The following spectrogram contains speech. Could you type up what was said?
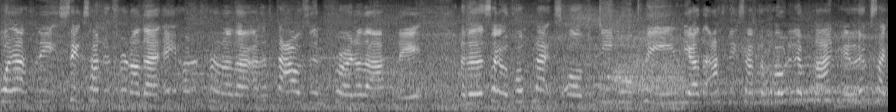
one athlete, 600 for another, 800 for another, and 1,000 for another athlete. And then there's like a complex of D-ball clean. The other athletes have to hold in plank. It looks like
